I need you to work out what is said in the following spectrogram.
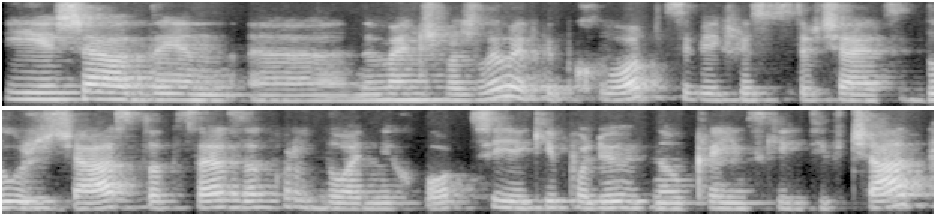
І ще один е, не менш важливий тип хлопців, які зустрічаються дуже часто, це закордонні хлопці, які полюють на українських дівчат е,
